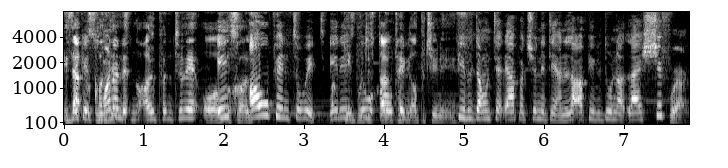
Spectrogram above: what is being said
Is that because, one of it's the not open to it, or it's because open to it. It is people just don't take the opportunity. People don't take the opportunity, and a lot of people do not like shift work.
